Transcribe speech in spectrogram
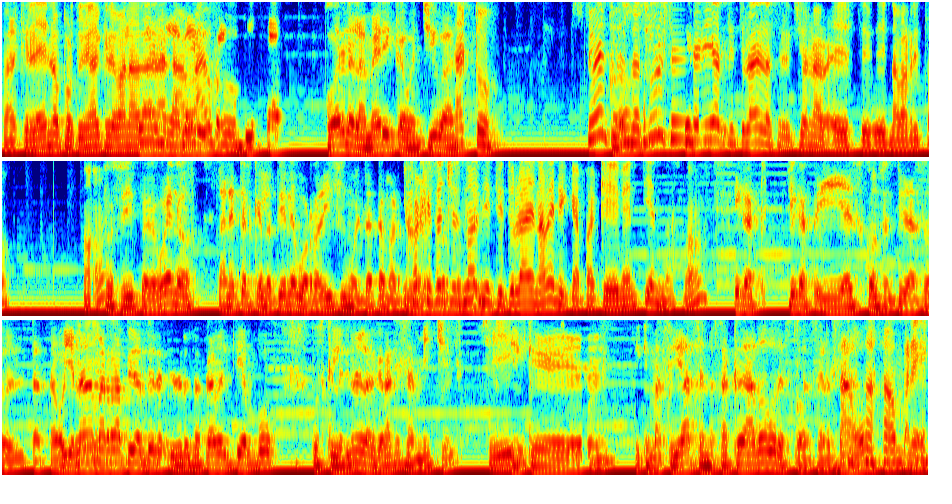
para que le den la oportunidad que le van a dar a Araujo. Jugar en el América o en Chivas. Exacto. Si estuviera en Cruz Azul, sería titular de la selección este, Navarrito. Pues sí, pero bueno, la neta es que lo tiene borradísimo el Tata Martínez. Y Jorge Sánchez no es ni titular en América, para que me entiendas, ¿no? Fíjate, fíjate, y es consentidazo del Tata. Oye, nada más rápido antes de que se nos acabe el tiempo, pues que le dieron las gracias a Mitchell. Sí. Y que, y que Macías se nos ha quedado desconcertado. Hombre,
